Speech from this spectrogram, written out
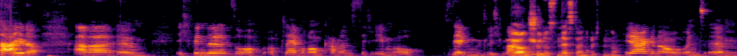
leider. Aber ähm, ich finde, so auf, auf kleinem Raum kann man es sich eben auch sehr gemütlich machen. Ja, ein schönes Nest einrichten, ne? Ja, genau. Und ähm,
